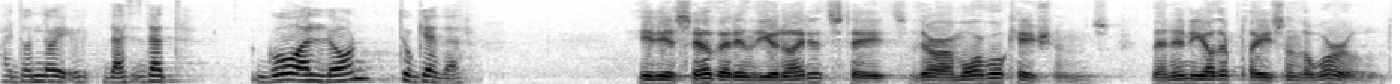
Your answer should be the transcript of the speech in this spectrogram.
I don't know, that, that go alone together. It is said that in the United States there are more vocations than any other place in the world.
